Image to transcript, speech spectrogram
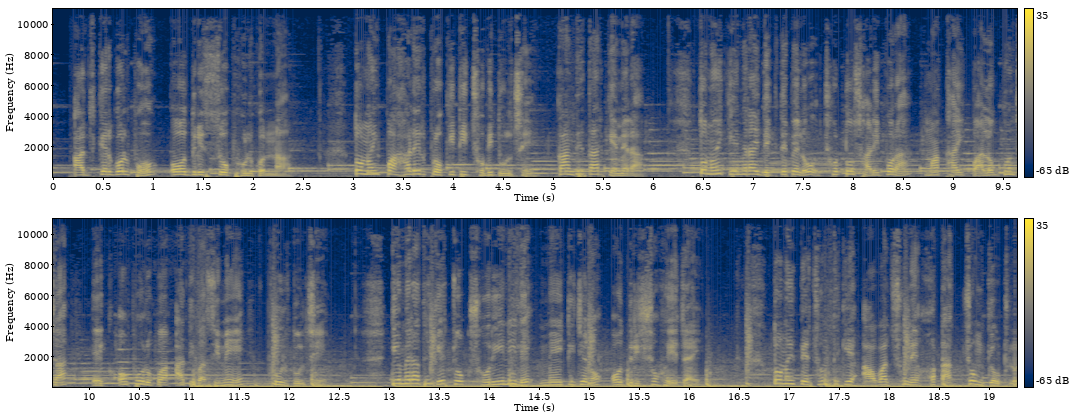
আজকের গল্প অদৃশ্য ফুলকন্যা। তনয় পাহাড়ের প্রকৃতির ছবি তুলছে, কাঁধে তার ক্যামেরা। তনয় ক্যামেরায় দেখতে পেল ছোট শাড়ি পরা মাথায় পালক গোঁজা এক অপরূপা আদিবাসী মেয়ে ফুল তুলছে। ক্যামেরা থেকে চোখ সরিয়ে নিলে মেয়েটি যেন অদৃশ্য হয়ে যায়। তনয় পেছন থেকে আওয়াজ শুনে হঠাৎ চমকে উঠল,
